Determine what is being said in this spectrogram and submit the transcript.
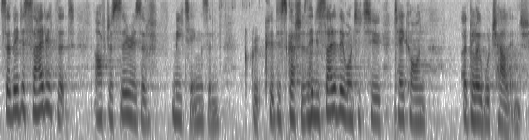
So they decided that after a series of meetings and discussions, they decided they wanted to take on a global challenge.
